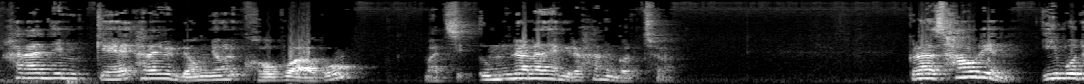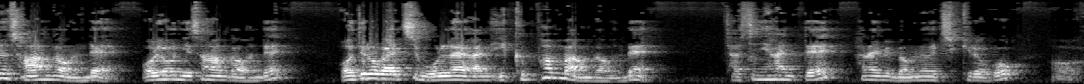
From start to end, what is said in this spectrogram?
하나님께 하나님의 명령을 거부하고 마치 음란한 행위를 하는 것처럼. 그러나 사울인 이 모든 상황 가운데 어려운 이 상황 가운데 어디로 갈지 몰라야 하는 이 급한 마음 가운데 자신이 한때 하나님의 명령을 지키려고 어,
